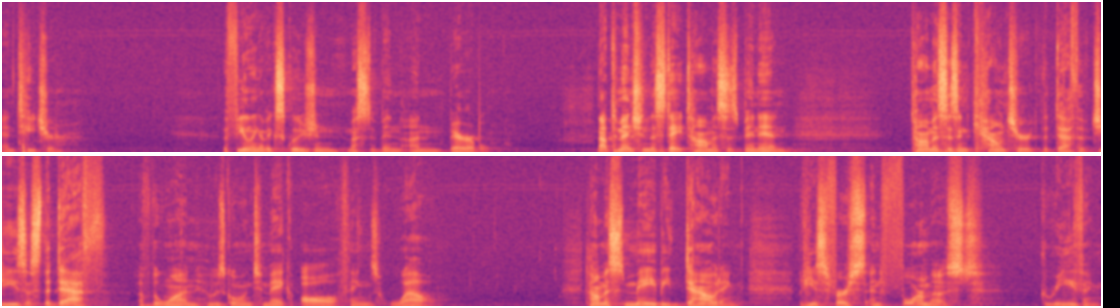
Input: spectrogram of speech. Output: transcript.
and teacher. The feeling of exclusion must have been unbearable. Not to mention the state Thomas has been in. Thomas has encountered the death of Jesus, the death of the one who is going to make all things well. Thomas may be doubting, but he is first and foremost grieving.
